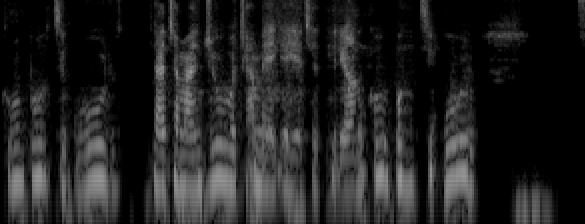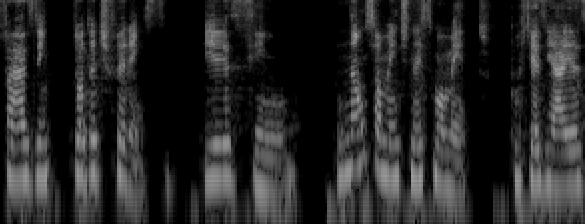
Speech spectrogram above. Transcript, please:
como Porto Seguro, a tia Maju, a tia Amélia e a tia Adriana como Porto Seguro, fazem toda a diferença. E, assim, não somente nesse momento, porque as iaias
